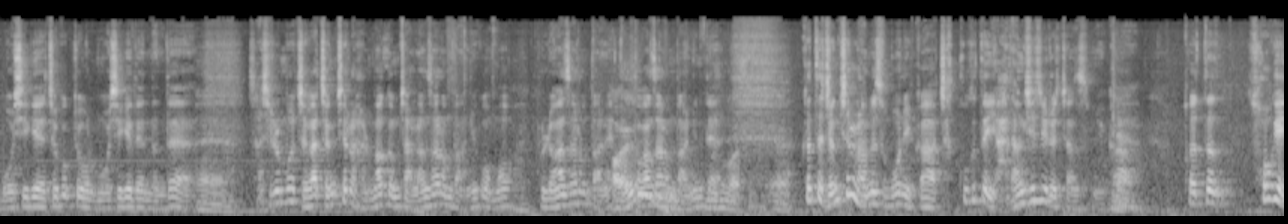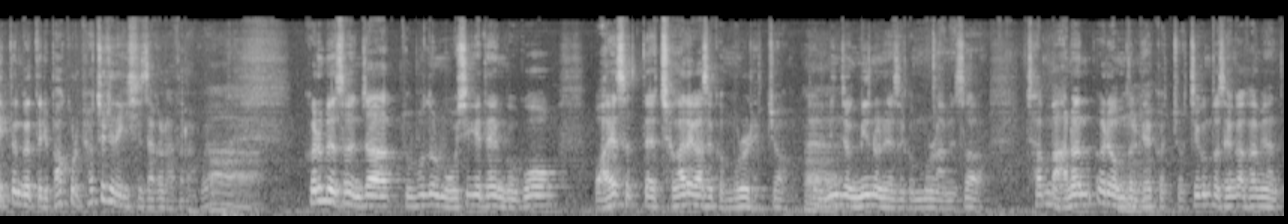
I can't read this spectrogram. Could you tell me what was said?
모시게 적극적으로 모시게 됐는데 예. 사실은 뭐 제가 정치를 할 만큼 잘난 사람도 아니고 뭐 훌륭한 사람도 아니고 똑똑한 사람도 아닌데? 예. 그때 정치를 하면서 보니까 자꾸 그때 야당 시절이었지 않습니까? 네. 그 어떤 속에 있던 것들이 밖으로 표출이 되기 시작을 하더라고요. 아. 그러면서 이제 두 분을 모시게 된 거고 와했을 때 청와대 가서 근무를 했죠. 그 네. 민정민원에서 근무를 하면서 참 많은 어려움들 음. 겪었죠. 지금도 생각하면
